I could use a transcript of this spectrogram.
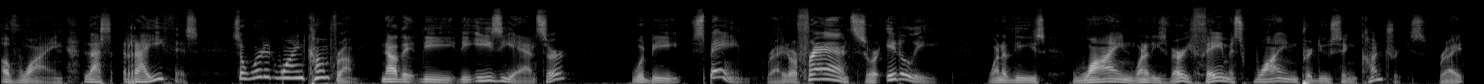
of wine, las raíces. So where did wine come from? Now, the, the, the easy answer would be Spain, right? Or France or Italy, one of these wine, one of these very famous wine producing countries, right?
